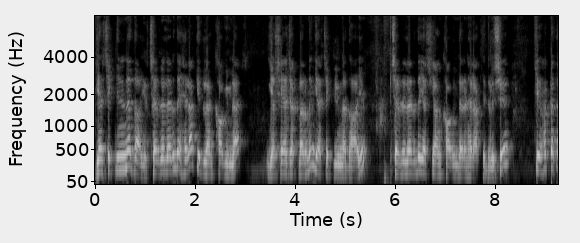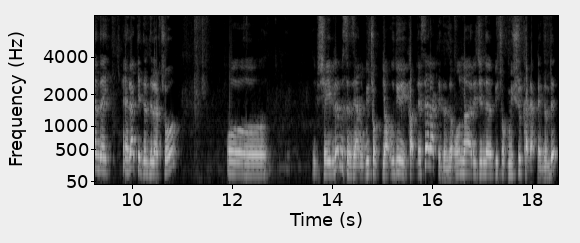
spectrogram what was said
gerçekliğine dair çevrelerinde helak edilen kavimler, yaşayacaklarının gerçekliğine dair çevrelerinde yaşayan kavimlerin helak edilişi ki hakikaten de helak edildiler çoğu. O şeyi bilir misiniz? Yani birçok Yahudi kabilesi helak edildi. Onun haricinde birçok müşrik helak edildi.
